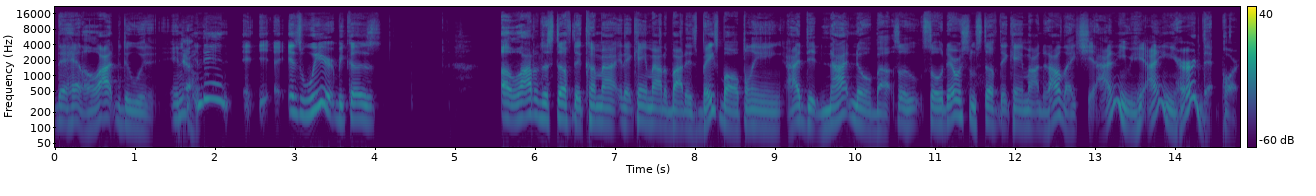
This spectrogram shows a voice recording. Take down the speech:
That had a lot to do with it. And, Yeah. and then it, it- it's weird because a lot of the stuff that come out that came out about his baseball playing, I did not know about. So so there was some stuff that came out that I was like, shit, I didn't even hear, I didn't even heard that part.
